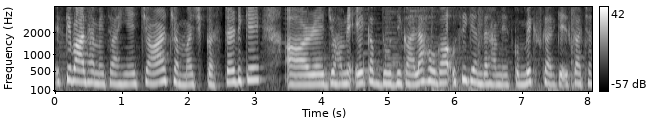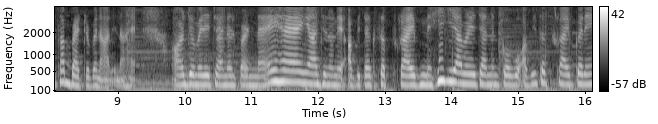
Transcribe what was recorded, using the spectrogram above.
इसके बाद हमें चाहिए चार चम्मच कस्टर्ड के, और जो हमने एक कप दूध निकाला होगा, उसी के अंदर हमने इसको मिक्स करके इसका अच्छा सा बैटर बना लेना है। और जो मेरे चैनल पर नए हैं या जिन्होंने अभी तक सब्सक्राइब नहीं किया मेरे चैनल को, वो अभी सब्सक्राइब करें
